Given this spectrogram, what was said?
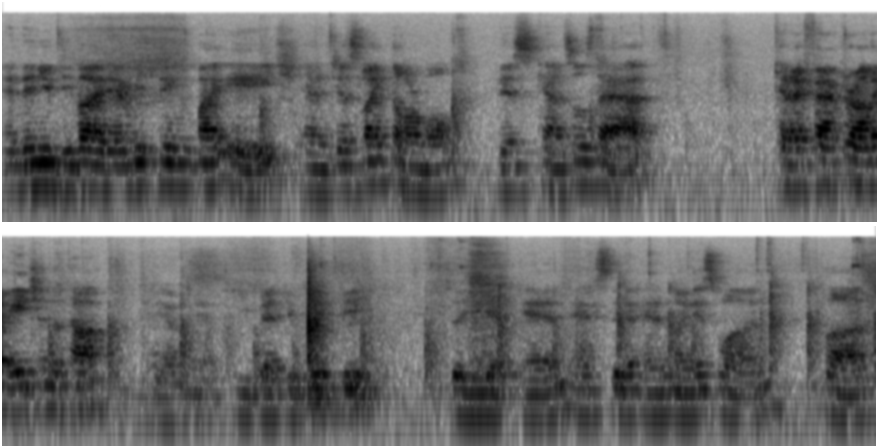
and then you divide everything by h, and just like normal, this cancels that. Can I factor out a h in the top? You bet your fifty. So you get n x to the n minus one plus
